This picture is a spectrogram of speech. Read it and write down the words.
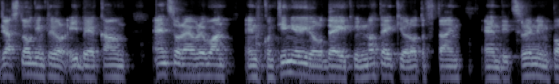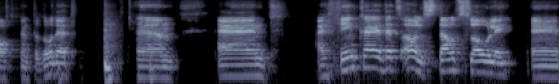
Just log into your eBay account answer everyone and continue your day. It will not take you a lot of time and it's really important to do that. Um, and I think uh, that's all. Start slowly, uh,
